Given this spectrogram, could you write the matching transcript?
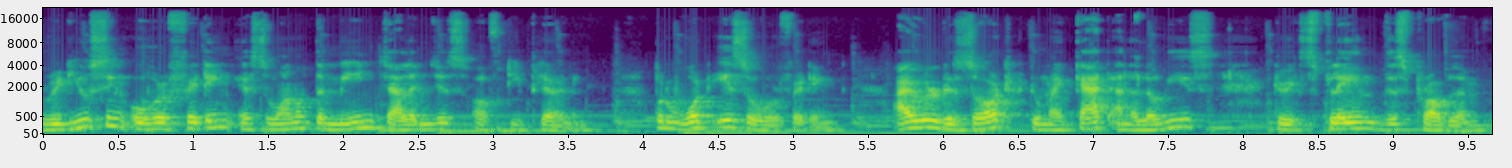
Reducing overfitting is one of the main challenges of deep learning. But what is overfitting? I will resort to my cat analogies to explain this problem.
